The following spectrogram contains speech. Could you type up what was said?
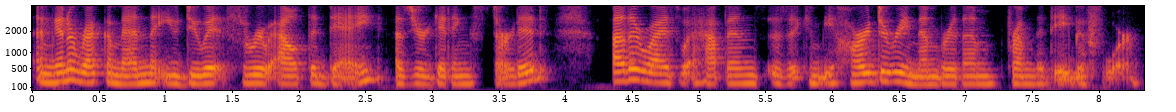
I'm going to recommend that you do it throughout the day as you're getting started. Otherwise, what happens is it can be hard to remember them from the day before.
